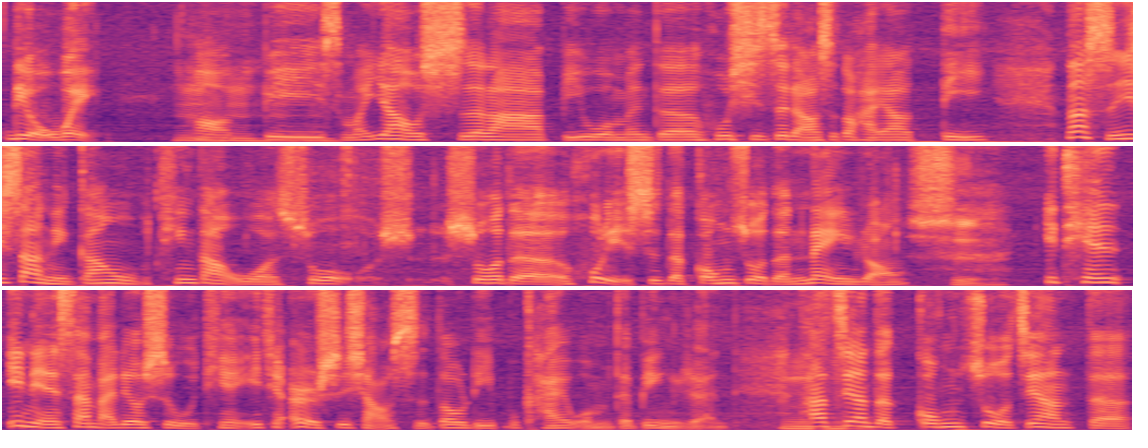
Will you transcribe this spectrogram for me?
六位，好，比什么药师啦，比我们的呼吸治疗师都还要低。那实际上，你刚刚听到我说说的护理师的工作的内容是。一天一年三百六十五天，一天二十四小时都离不开我们的病人。他这样的工作，这样的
